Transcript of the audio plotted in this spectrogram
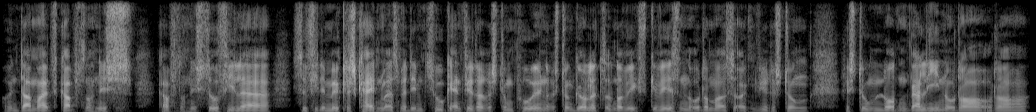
und damals gab es noch nicht, gab es noch nicht so viele, so viele Möglichkeiten. Man ist mit dem Zug entweder Richtung Polen, Richtung Görlitz unterwegs gewesen oder man ist irgendwie Richtung, Richtung Norden Berlin oder, oder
